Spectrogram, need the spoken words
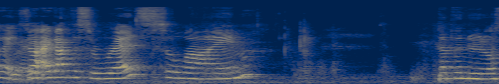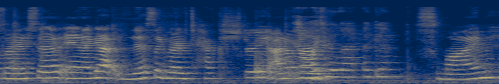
okay. right? So I got this red slime. Got the noodles that I said, and I got this like very textury. I don't Can know, I like feel that again? slime.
